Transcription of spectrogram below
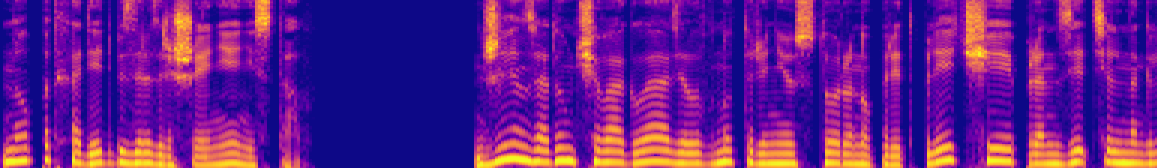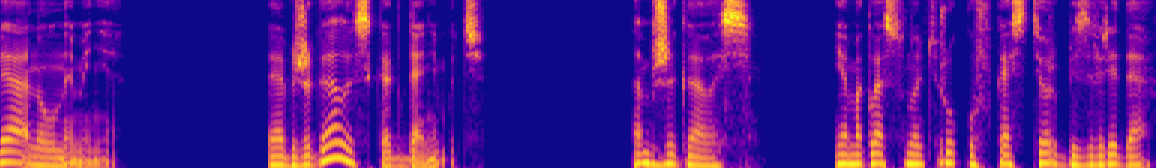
но подходить без разрешения не стал. Джин задумчиво огладил внутреннюю сторону предплечья и пронзительно глянул на меня. «Ты обжигалась когда-нибудь?» «Обжигалась. Я могла сунуть руку в костер без вреда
